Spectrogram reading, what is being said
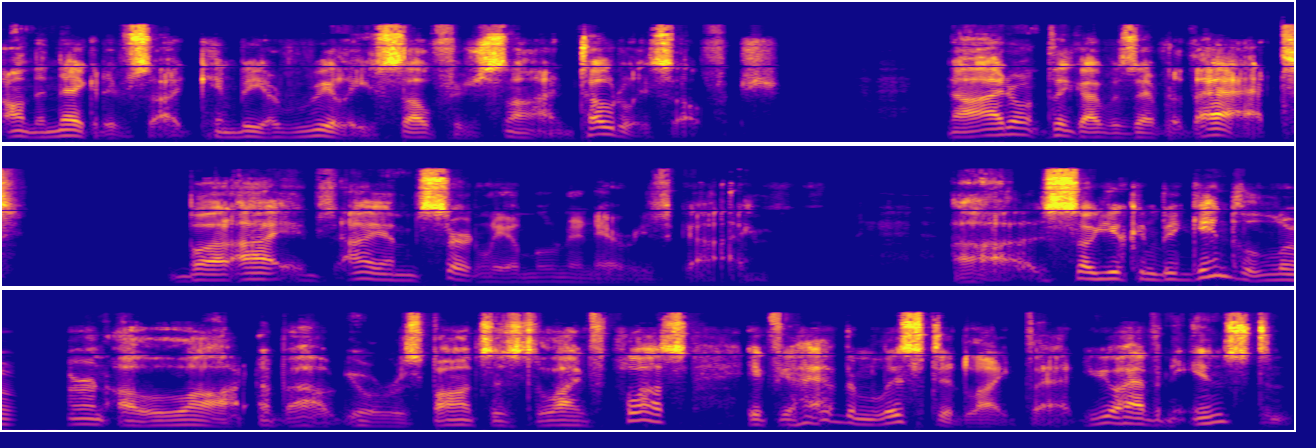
on the negative side can be a really selfish sign totally selfish. Now i don't think i was ever that but I I am certainly a Moon and Aries guy. Uh, so you can begin to learn learn a lot about your responses to life. Plus, if you have them listed like that, you have an instant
